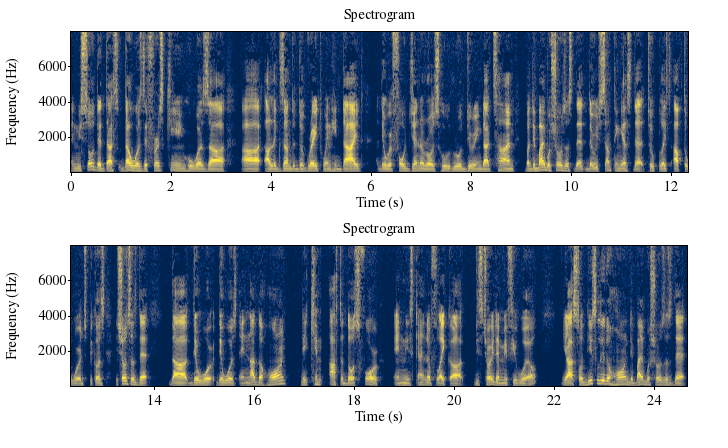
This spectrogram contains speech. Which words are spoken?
and we saw that that's, that was the first king who was uh, uh, Alexander the Great. When he died, there were four generals who ruled during that time but the bible shows us that there is something else that took place afterwards because it shows us that the there were there was another horn they came after those four and it's kind of like uh destroyed them if you will yeah so this little horn the bible shows us that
